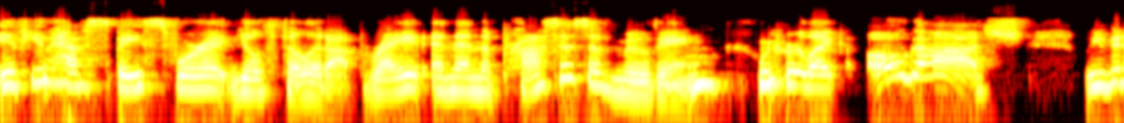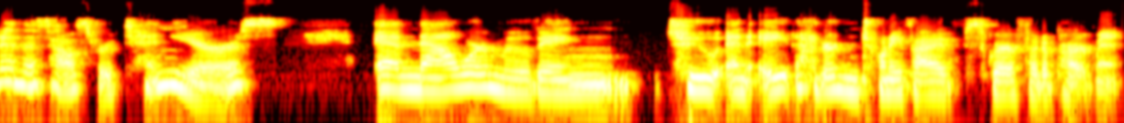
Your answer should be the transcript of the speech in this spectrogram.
if you have space for it, you'll fill it up, right? And then the process of moving, we were like, oh gosh, we've been in this house for 10 years. And now we're moving to an 825 square foot apartment.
